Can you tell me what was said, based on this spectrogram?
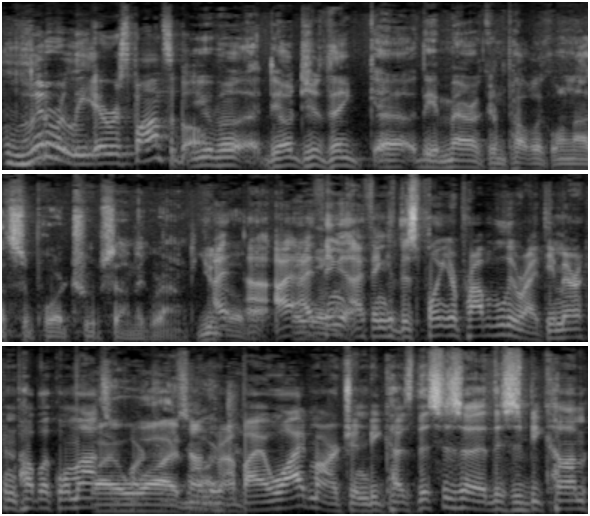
literally irresponsible. You, don't you think uh, the American public will not support troops on the ground? You know I, I, I think not. I think at this point you're probably right. The American public will not by support troops margin. on the ground by a wide margin because this is a this has become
